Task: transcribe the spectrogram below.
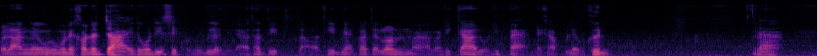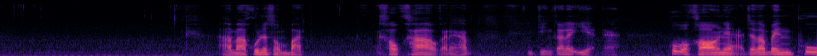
เวลาเงินอุดหนุนเนี่ยเขาจะจ่ายทุกวันที่ 10 ของทุกเดือนอยู่แล้ว ถ้าติดเสาร์อาทิตย์เนี่ยก็จะล่นมาวันที่ 9 หรือวันที่ 8 นะครับ เร็วขึ้นนะามาคุณสมบัติคร่าวๆกันนะครับ จริงๆก็ละเอียดนะผู้ปกครองเนี่ยจะต้องเป็นผู้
